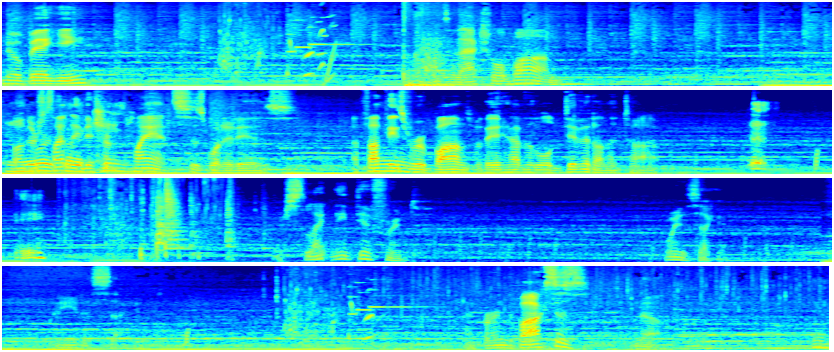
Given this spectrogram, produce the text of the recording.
No biggie. It's an actual bomb. Oh, they're slightly different plants, is what it is. I thought these Mm. were bombs, but they have a little divot on the top. Okay. They're slightly different. Wait a second. Wait a second. I burned the boxes? No. Hmm.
